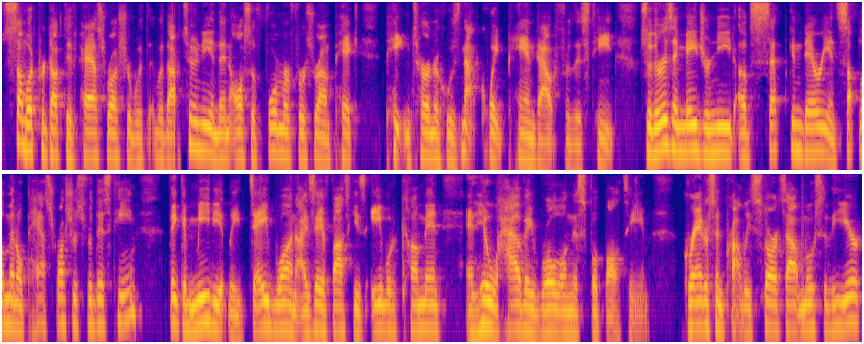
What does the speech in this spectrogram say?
somewhat productive pass rusher with, with opportunity, and then also former first round pick Peyton Turner, who is not quite panned out for this team. So there is a major need of secondary and supplemental pass rushers for this team. Think immediately, day one, Isaiah Foskey is able to come in and he'll have a role on this football team. Granderson probably starts out most of the year,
